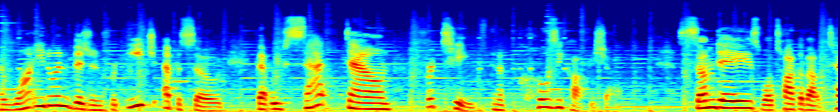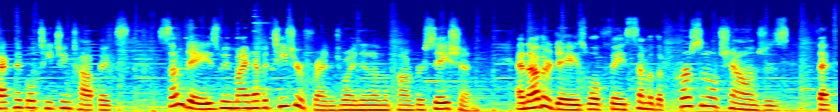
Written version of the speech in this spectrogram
I want you to envision for each episode that we've sat down for tea in a cozy coffee shop. Some days we'll talk about technical teaching topics. Some days we might have a teacher friend join in on the conversation. And other days we'll face some of the personal challenges that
